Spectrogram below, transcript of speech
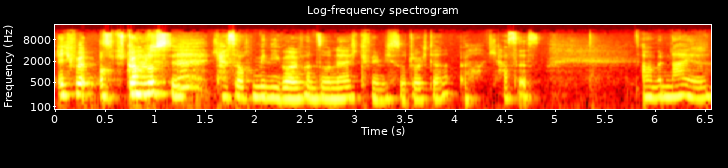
Ich würde. Oh Bestimmt lustig. Ich hasse auch Minigolf und so, ne? Ich quäl mich so durch da. Oh, ich hasse es. Aber mit Nile.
